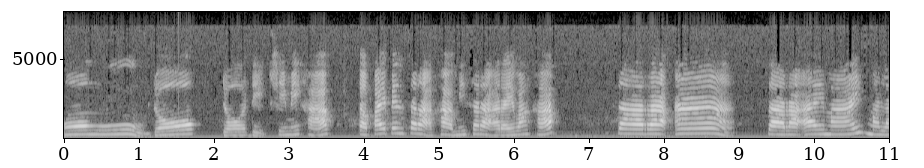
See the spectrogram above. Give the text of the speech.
งองูดอดอเด็กใช่ไหมคะ ต่อไปเป็นสระค่ะ มีสระอะไรบ้างคะ สระอาสระไอไม้มาล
